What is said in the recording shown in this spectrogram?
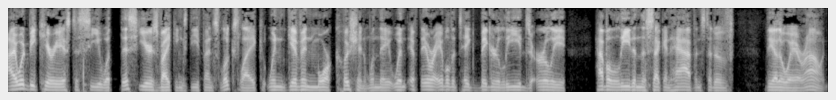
I would be curious to see what this year's Vikings defense looks like when given more cushion, when they when if they were able to take bigger leads early, have a lead in the second half instead of the other way around.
